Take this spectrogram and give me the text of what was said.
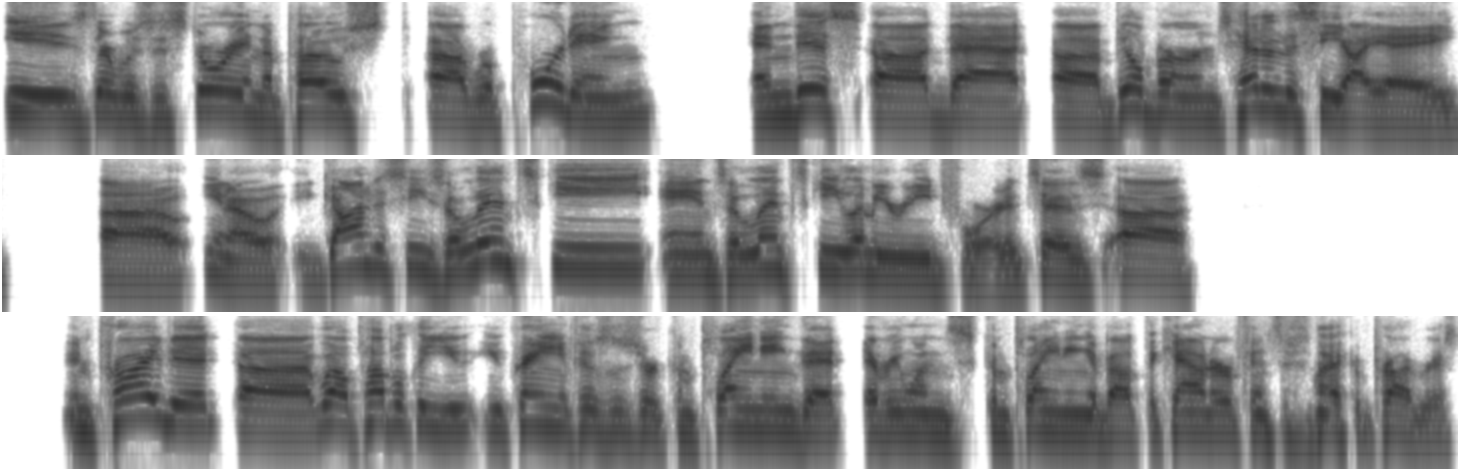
is there was a story in the Post uh, reporting, and this uh, that uh, Bill Burns, head of the CIA, uh, you know, gone to see Zelensky, and Zelensky, let me read for it. It says, uh, in private, uh, well, publicly, U- Ukrainian officials are complaining that everyone's complaining about the counteroffensive lack of progress.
